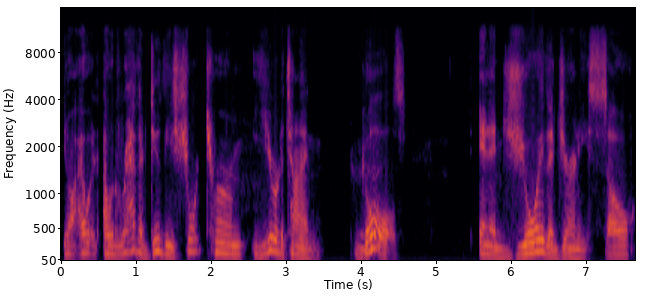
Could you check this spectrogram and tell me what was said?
You know, I would I would rather do these short-term, year at a time Mm-hmm. goals and enjoy the journey so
